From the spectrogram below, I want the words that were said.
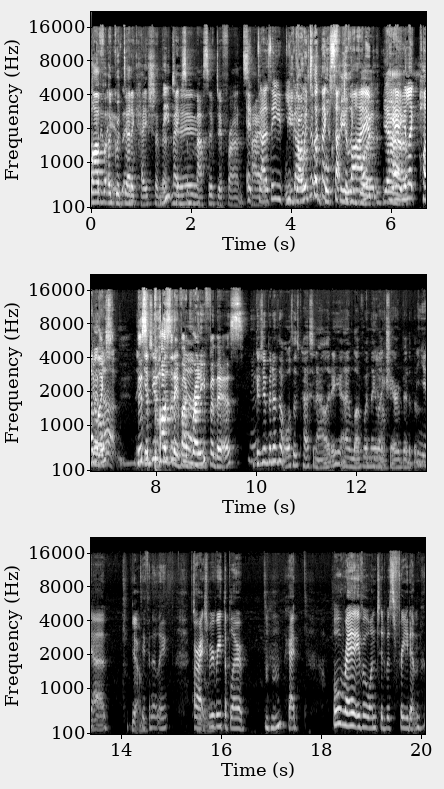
love a good amazing. dedication that makes a massive difference. it hey. does. You, you, You go, go into, into the like book such a feeling vibe. good. Yeah, Yeah. you're like You're like, up. It This is you a positive. I'm ready for this. It gives you a bit of the author's personality, and I love when they Yeah. like share a bit of them. Yeah, Yeah. definitely. All right, should we read the blurb? hmm Okay. All Rhea ever wanted was freedom.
